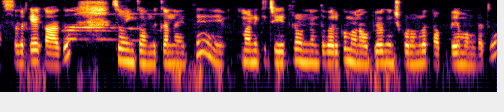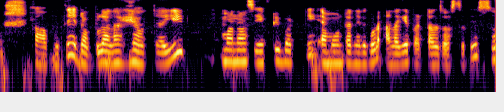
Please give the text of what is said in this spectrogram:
అస్సలకే కాదు. సో ఇంకా అందుకని అయితే మనకి చేతిలో ఉన్నంత వరకు మనం ఉపయోగించుకోవడంలో తప్పేం ఉండదు. కాకపోతే డబ్బులు అలాగే అవుతాయి. మన సేఫ్టీ బట్టి అమౌంట్ అనేది కూడా అలాగే పెట్టాల్సి వస్తుంది. సో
